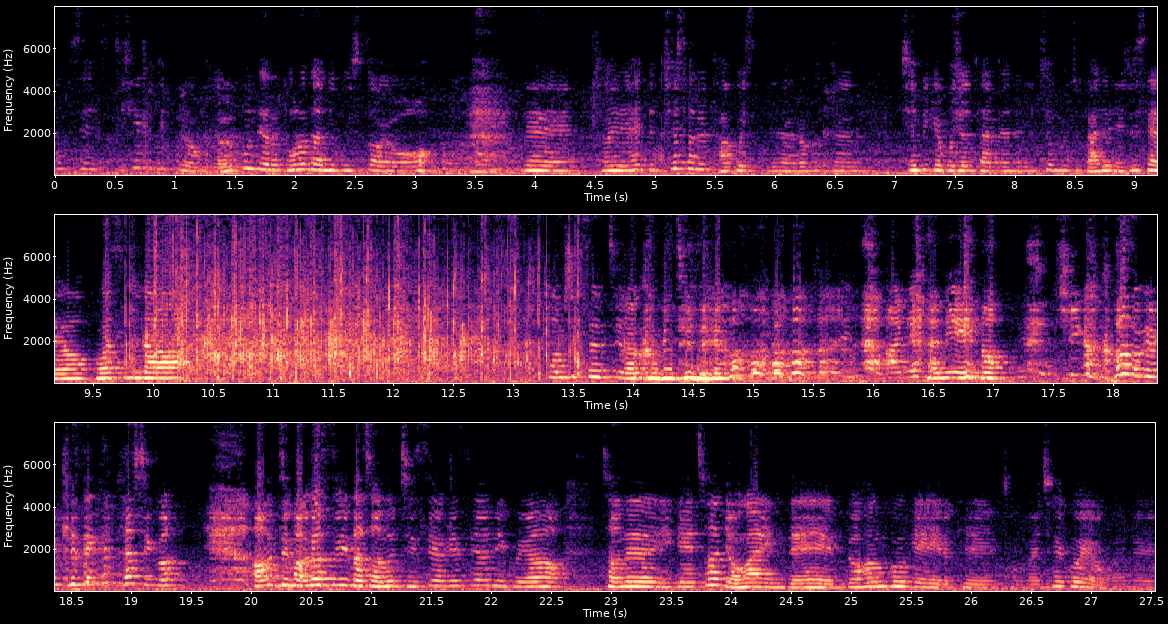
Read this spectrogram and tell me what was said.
3cm 힐을 여기 10군데를 돌아다니고 있어요. 네, 저희 하여튼 최선을 다하고 있습니다. 여러분들 재밌게 보셨다면 입소문 좀 많이 내주세요. 고맙습니다. 30cm라고 믿으네요. 아니, 아니에요. 키가 커서 그렇게 생각하신 거. 아무튼 반갑습니다. 저는 지수영의 수연이고요. 저는 이게 첫 영화인데 또 한국에 이렇게 정말 최고의 영화를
